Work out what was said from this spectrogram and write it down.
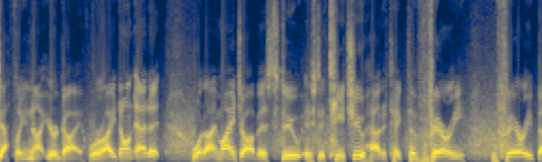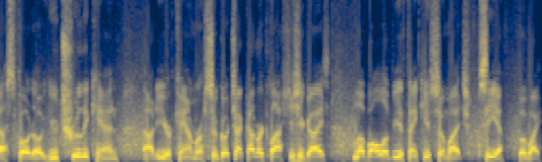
definitely not your guy. Where I don't edit, what I, my job is to do is to teach you how to take the very, very best photo you truly can out of your camera. So go check out our classes, you guys. Love all of you. Thank you so much. See ya. Bye-bye.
